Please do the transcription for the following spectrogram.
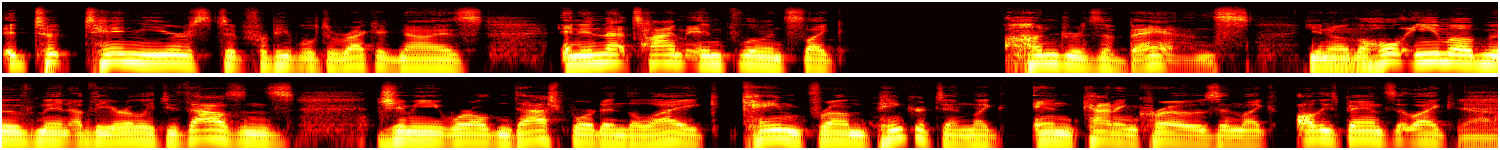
it took 10 years to for people to recognize and in that time influenced like hundreds of bands you know the Mm. whole emo movement of the early 2000s jimmy world and dashboard and the like came from pinkerton like and counting crows and like all these bands that like Yeah.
